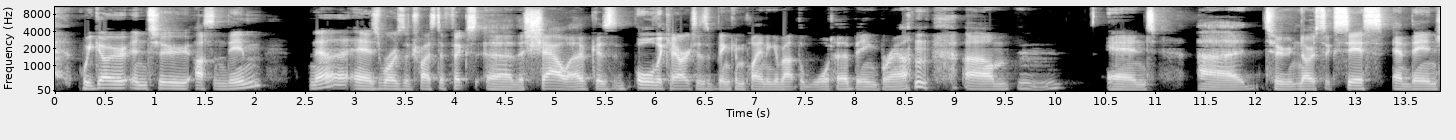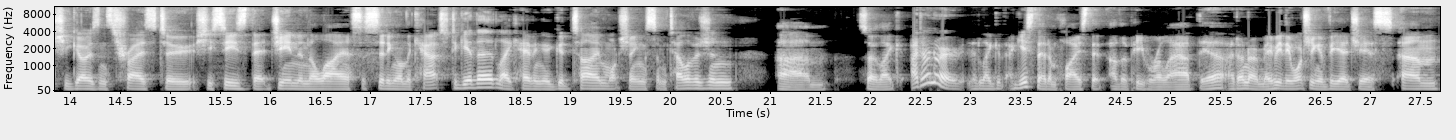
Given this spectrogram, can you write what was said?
we go into us and them now as Rosa tries to fix uh, the shower because all the characters have been complaining about the water being brown. um, Mm. and uh, to no success. And then she goes and tries to. She sees that Jen and Elias are sitting on the couch together, like having a good time watching some television. Um, so, like, I don't know. Like, I guess that implies that other people are allowed there. I don't know. Maybe they're watching a VHS. Um,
